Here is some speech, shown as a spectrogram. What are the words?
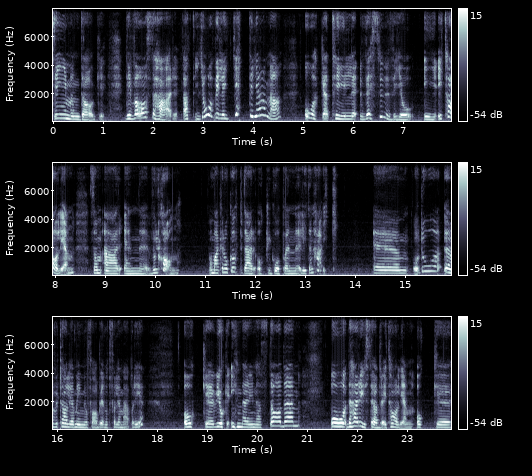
Demon Dog. Det var så här att jag ville jättegärna åka till Vesuvio i Italien som är en vulkan. Och man kan åka upp där och gå på en liten hike. Ehm, och då övertalade jag Mimmi och Fabian att följa med på det. Och eh, vi åker in här i den här staden. Och det här är ju södra Italien och eh,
